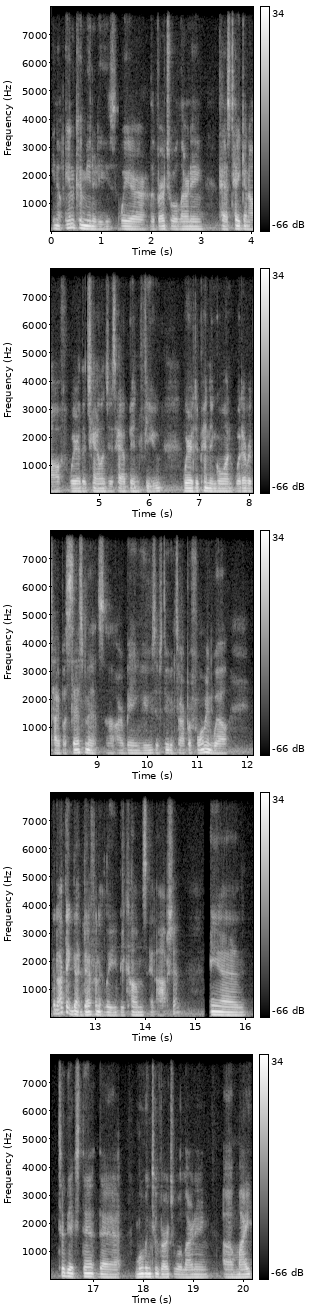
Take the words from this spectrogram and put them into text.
you know, in communities where the virtual learning has taken off, where the challenges have been few, where depending on whatever type of assessments uh, are being used, if students are performing well, then I think that definitely becomes an option. And to the extent that moving to virtual learning uh, might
